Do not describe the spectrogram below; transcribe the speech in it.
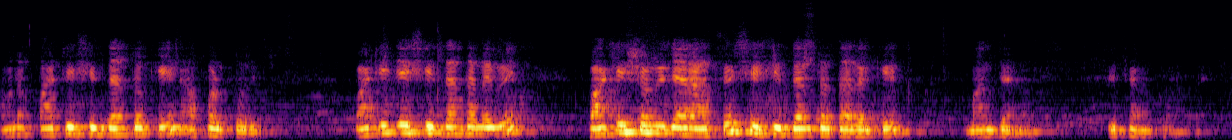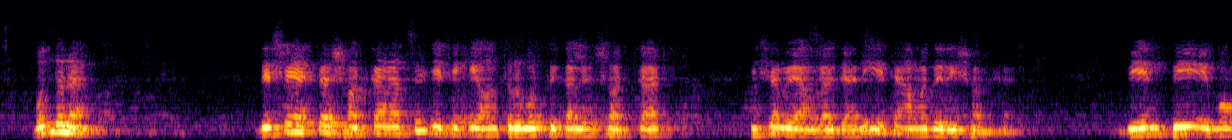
আমরা পার্টির সিদ্ধান্তকে আফোর্ড করি। পার্টি যে সিদ্ধান্ত নেবে পার্টির সঙ্গে যারা আছে, সেই সিদ্ধান্ত তাদেরকে মানতে হবে। বন্ধুরা, দেশে একটা সরকার আছে, যেটিকে অন্তর্বর্তীকালীন সরকার হিসাবে আমরা জানি, এটা আমাদেরই সরকার। বিএনপি এবং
